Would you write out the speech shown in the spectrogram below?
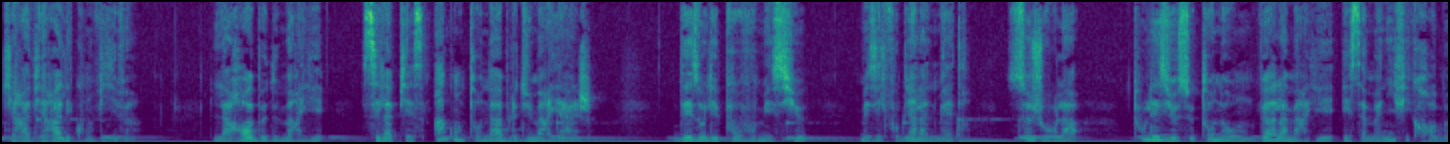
qui ravira les convives. La robe de mariée, c'est la pièce incontournable du mariage. Désolé pour vous, messieurs, mais il faut bien l'admettre, ce jour-là, tous les yeux se tourneront vers la mariée et sa magnifique robe.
